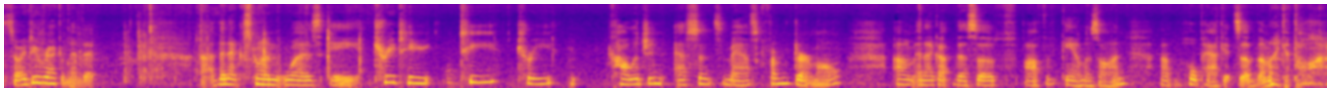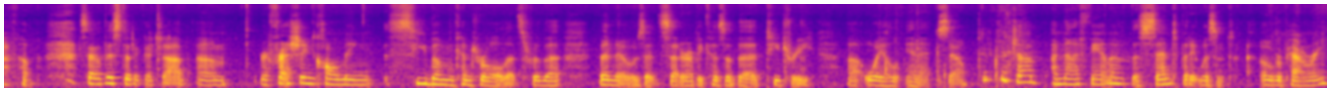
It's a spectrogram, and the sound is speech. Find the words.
So I do recommend it. Uh, the next one was a tree tea, tea tree collagen essence mask from Dermal. Um, and I got this of, off of Amazon um, whole packets of them. I get a lot of them. So this did a good job. Um, refreshing, calming sebum control. That's for the, the nose, etc. because of the tea tree uh, oil in it. So did a good job. I'm not a fan of the scent, but it wasn't overpowering.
